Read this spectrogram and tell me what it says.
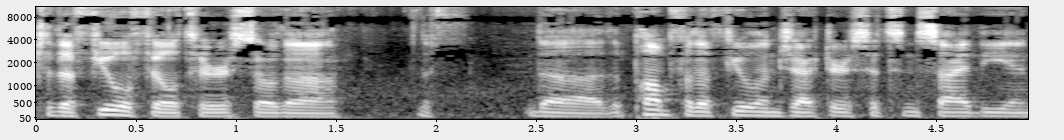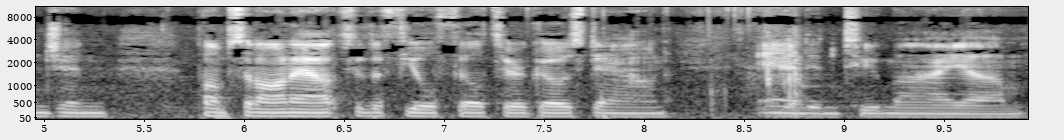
to the fuel filter, so the the, the pump for the fuel injector sits inside the engine, pumps it on out through the fuel filter, goes down and into my um,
